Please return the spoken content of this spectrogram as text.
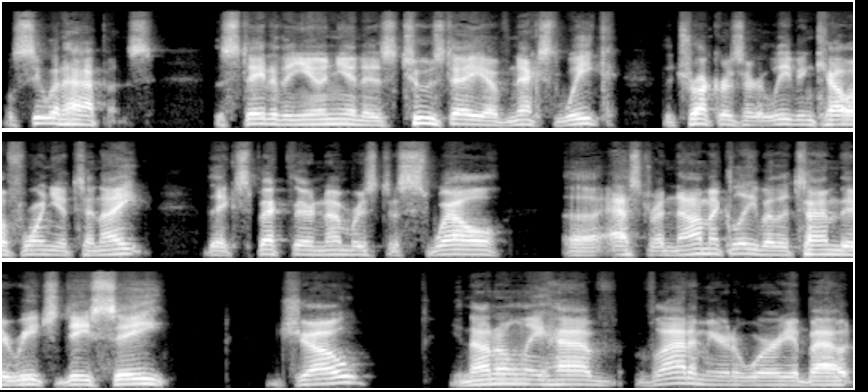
We'll see what happens. The State of the Union is Tuesday of next week. The truckers are leaving California tonight. They expect their numbers to swell uh, astronomically by the time they reach DC. Joe, you not only have Vladimir to worry about,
